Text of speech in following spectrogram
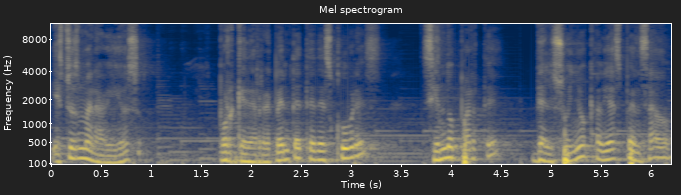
Y esto es maravilloso, porque de repente te descubres siendo parte del sueño que habías pensado,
